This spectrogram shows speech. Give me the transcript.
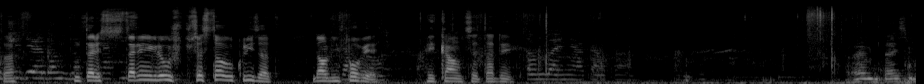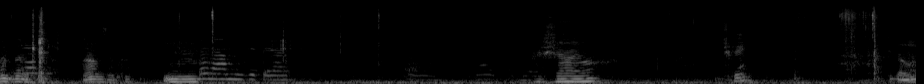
to Určitě tam no tady, tady někdo už přestal uklízet. Dal výpověď. Hej, kam se tady? Tamhle je nějaká ta, Nevím, tady jsme byli. Mám za to. Mm, to nám můžete dát. možná jo. Počkej. Ty dal na.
